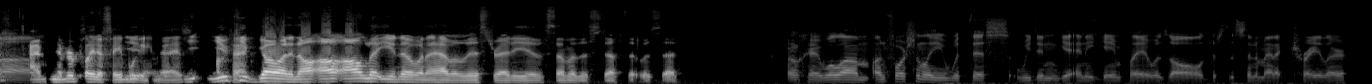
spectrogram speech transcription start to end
Um, I've never played a Fable You- game, guys. You, you Okay. keep going, and I'll, I'll I'll let you know when I have a list ready of some of the stuff that was said. Okay, well, um, unfortunately with this, we didn't get any gameplay. It was all just the cinematic trailer.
